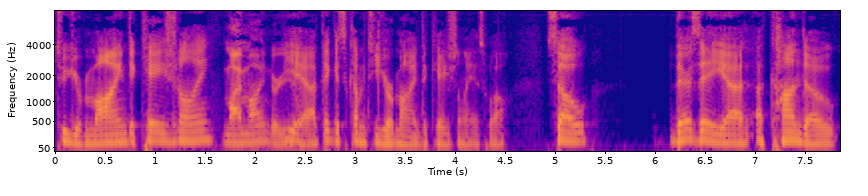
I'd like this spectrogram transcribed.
to your mind occasionally. My mind or you? Yeah, I think it's come to your mind occasionally as well. So there's a uh, a condo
